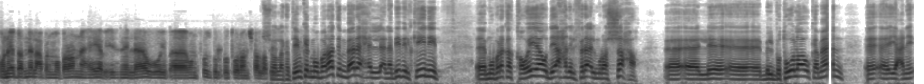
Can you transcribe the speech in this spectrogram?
ونقدر نلعب المباراة النهائية بإذن الله ويبقى ونفوز بالبطولة إن شاء الله إن شاء الله. كابتن يمكن مباراة امبارح الأنابيب الكيني آه، مباراة كانت قويه ودي أحد الفرق المرشحة آه، آه، بالبطولة. وكمان يعني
